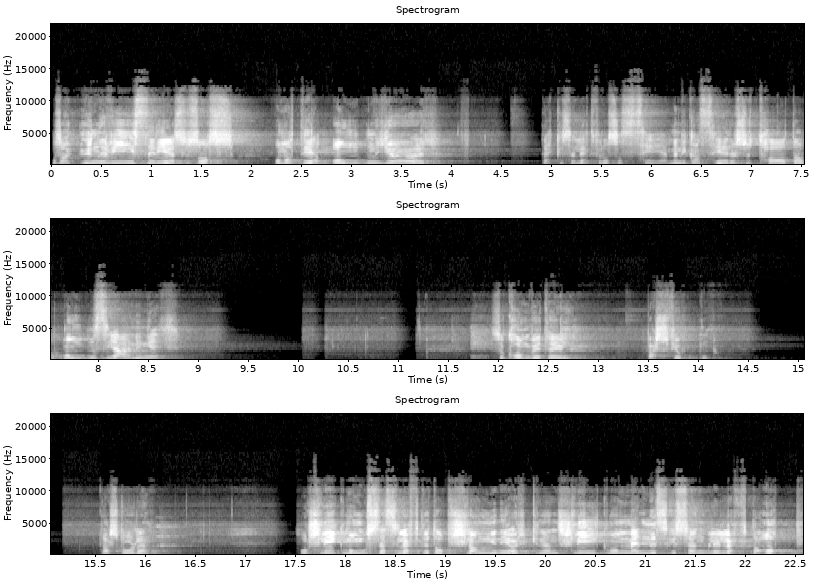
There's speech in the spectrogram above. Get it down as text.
Og så underviser Jesus oss om at det Ånden gjør Det er ikke så lett for oss å se, men vi kan se resultatet av Åndens gjerninger. Så kommer vi til vers 14. Der står det Og slik Moses løftet opp slangen i ørkenen, slik må menneskesønnen bli løfta opp,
